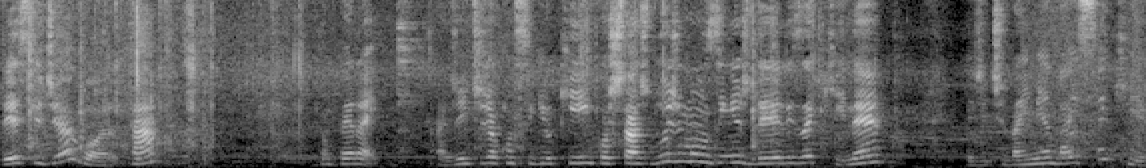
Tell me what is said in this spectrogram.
Decidir agora, tá? Então, peraí. A gente já conseguiu aqui encostar as duas mãozinhas deles aqui, né? A gente vai emendar isso aqui.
